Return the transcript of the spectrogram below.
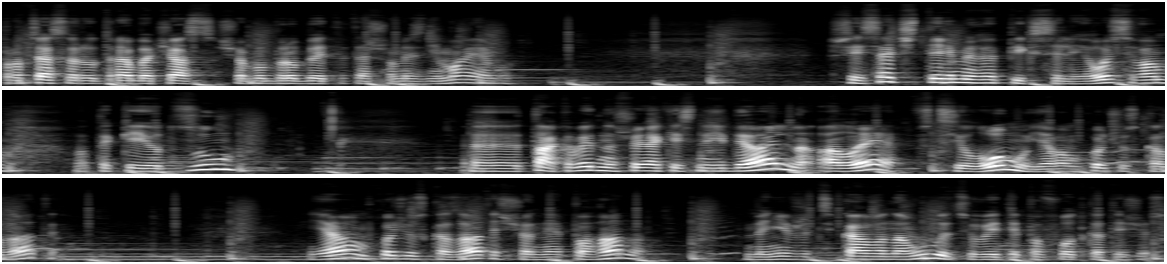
Процесору треба час, щоб обробити те, що ми знімаємо. 64 мегапікселі. Ось вам отакий от зум. Е, так, видно, що якість не ідеальна, але в цілому я вам хочу сказати. Я вам хочу сказати, що непогано. Мені вже цікаво на вулицю вийти пофоткати щось.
